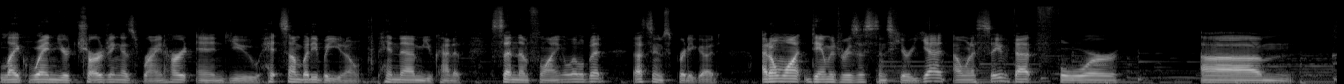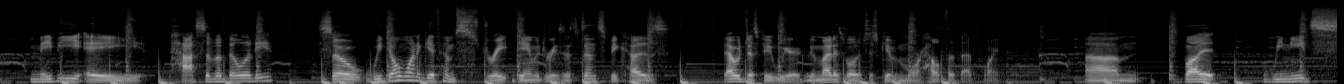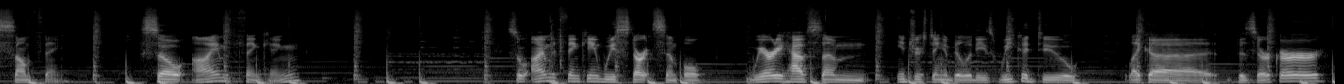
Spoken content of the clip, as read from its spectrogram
Like when you're charging as Reinhardt and you hit somebody but you don't pin them, you kind of send them flying a little bit. That seems pretty good. I don't want damage resistance here yet. I want to save that for um, maybe a passive ability. So we don't want to give him straight damage resistance because that would just be weird. We might as well just give him more health at that point. Um, but we need something. So I'm thinking... So I'm thinking we start simple. We already have some interesting abilities. We could do like a Berserker.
